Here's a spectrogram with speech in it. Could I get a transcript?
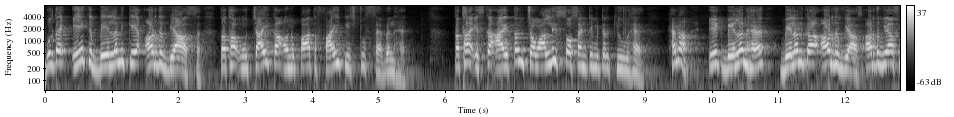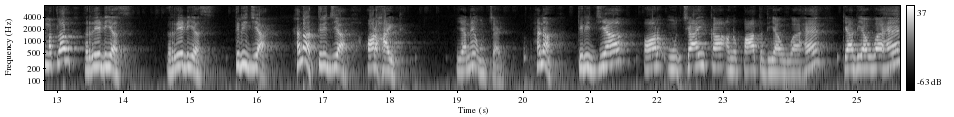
बोलता है, एक बेलन के अर्ध व्यास तथा ऊंचाई का अनुपात फाइव इज़ टू सेवन है। तथा इसका आयतन चौवालीस सौ सेंटीमीटर क्यूब है। है ना? एक बेलन है, बेलन का अर्ध व्यास अर्ध व्यास मतलब रेडियस रेडियस त्रिज्या, है ना? त्रिज्या और हाइट यानी ऊंचाई, है ना? त्रिज्या और ऊंचाई का अनुपात दिया हुआ है, क्या दिया हुआ है?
